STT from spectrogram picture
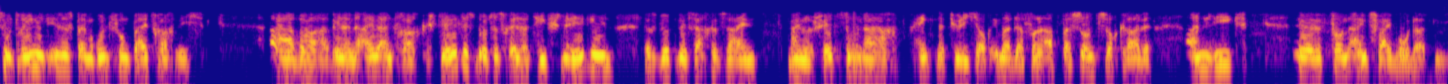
So dringend ist es beim Rundfunkbeitrag nicht. Aber wenn ein Eilantrag gestellt ist, wird es relativ schnell gehen. Das wird eine Sache sein, meiner Schätzung nach, hängt natürlich auch immer davon ab, was sonst noch gerade anliegt, äh, von ein, zwei Monaten.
